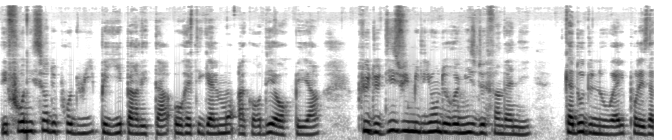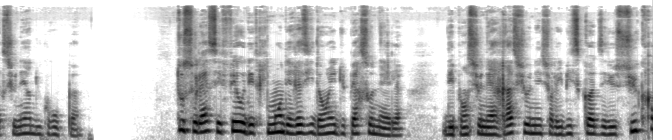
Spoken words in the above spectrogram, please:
Des fournisseurs de produits payés par l'État auraient également accordé à Orpea plus de 18 millions de remises de fin d'année, cadeaux de Noël pour les actionnaires du groupe. Tout cela s'est fait au détriment des résidents et du personnel, des pensionnaires rationnés sur les biscottes et le sucre,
